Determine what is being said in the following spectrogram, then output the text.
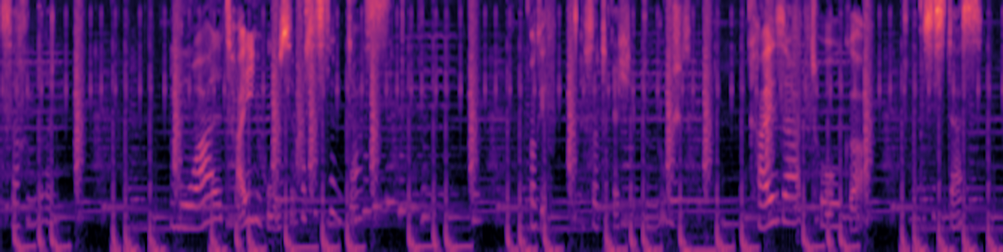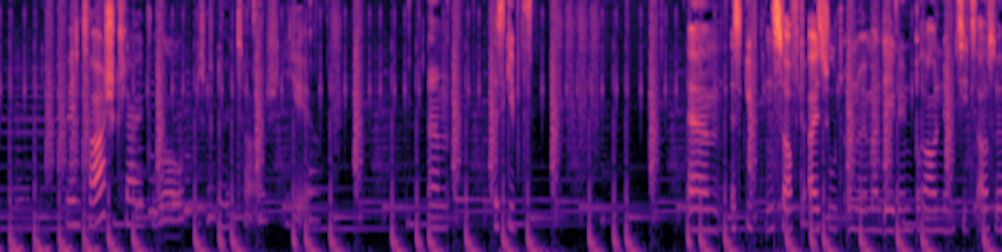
Sachen drin. Moal Thai-Hose. Was ist denn das? Okay, es hat recht logisch. Kaiser Toga. Was ist das? Vintagekleid. Wow, ich bin Vintage. Yeah. Ähm, es gibt's. Ähm, es gibt einen Soft Ice Hut und wenn man den in braun nimmt, sieht's aus wie,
